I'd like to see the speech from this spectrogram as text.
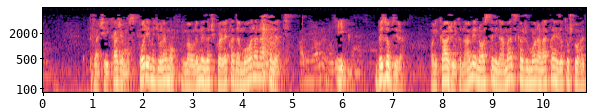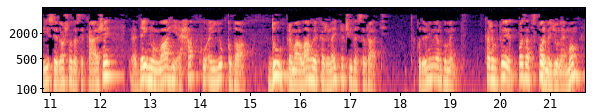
Znači, kažemo, spor je među lemom. Ima u leme, znači, koja je rekla da mora nastavljati. I bez obzira. Oni kažu, i kad namjerno ostavi namaz, kažu, mora naklanjati zato što u hadisu je došlo da se kaže Dejnu Allahi e haku en yuqda. Dug prema Allahu je, kaže, najpreči da se vrati. Tako da oni imaju argument. Kažemo, tu je poznat spor među lemom,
